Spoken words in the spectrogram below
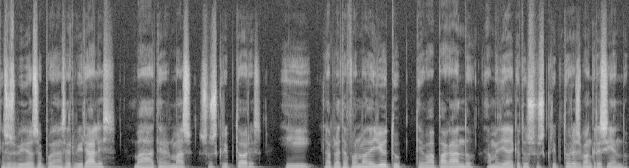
esos videos se pueden hacer virales, vas a tener más suscriptores y la plataforma de YouTube te va pagando a medida que tus suscriptores van creciendo.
